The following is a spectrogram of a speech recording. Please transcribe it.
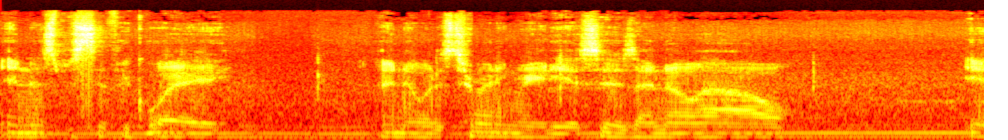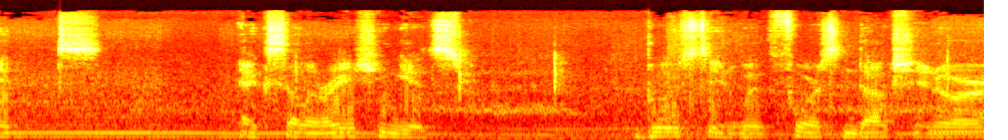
in a specific way. I know what its turning radius is. I know how its acceleration gets boosted with force induction, or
